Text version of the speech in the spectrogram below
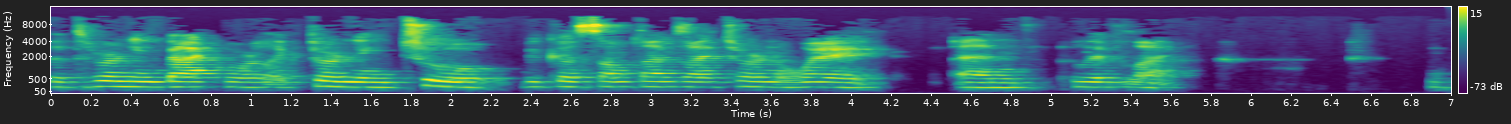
The turning back or like turning to, because sometimes I turn away and live life. You.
